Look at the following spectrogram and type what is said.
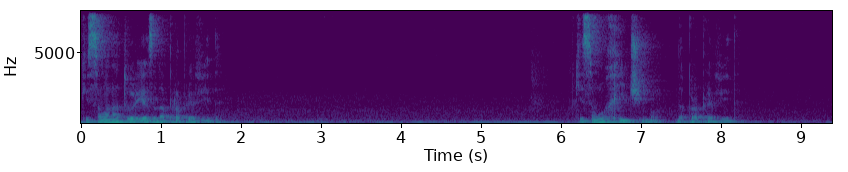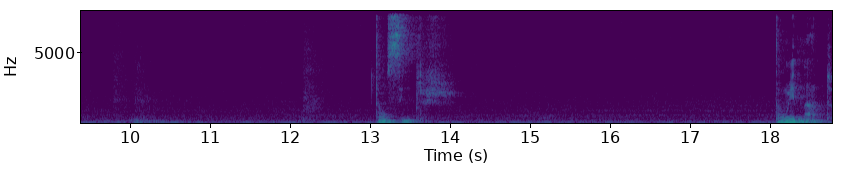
que são a natureza da própria vida, que são o ritmo da própria vida. Tão simples. Tão inato.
